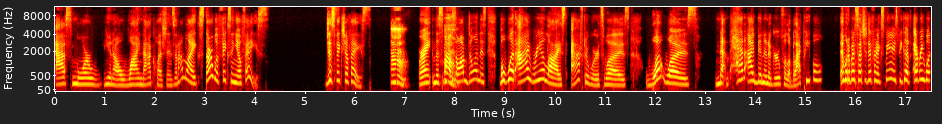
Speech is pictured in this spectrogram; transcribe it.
ask more, you know, why not questions. And I'm like, start with fixing your face. Just fix your face. Mm. Right. And the smile. Mm. So I'm doing this. But what I realized afterwards was what was not had I been in a group full of black people, it would have been such a different experience because everyone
